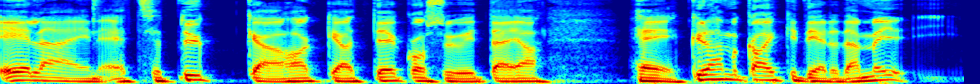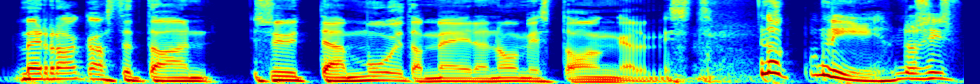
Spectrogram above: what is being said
eläin, että se tykkää hakea tekosyitä ja hei, kyllähän me kaikki tiedetään. Me, me rakastetaan syyttää muita meidän omista ongelmista. No niin, no siis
